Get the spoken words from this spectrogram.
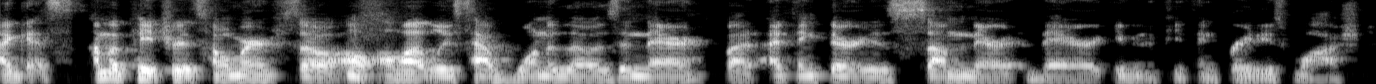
I guess I'm a Patriots homer, so I'll, I'll, at least have one of those in there. But I think there is some merit there, even if you think Brady's washed.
